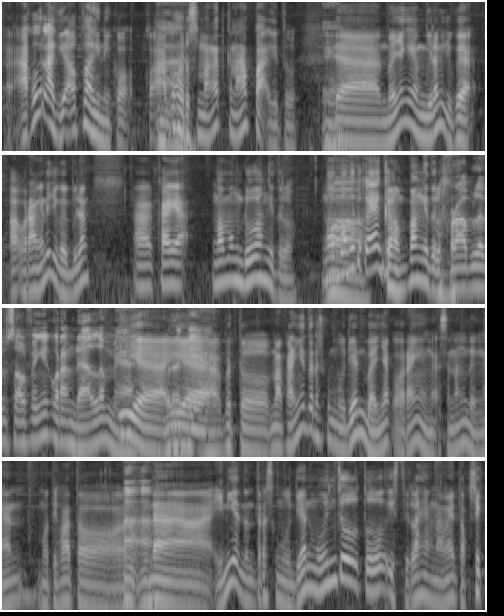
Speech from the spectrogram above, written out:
aku lagi apa ini kok? Kok aku Ah. harus semangat kenapa gitu? Iya. Dan banyak yang bilang juga eh, orang ini juga bilang eh, kayak ngomong doang gitu loh. Ngomong Oh. itu kayak gampang gitu loh. Problem solvingnya kurang dalam ya. Iya, berarti iya, ya. betul. Makanya terus kemudian banyak orang yang nggak senang dengan motivator. Ah, ah. Nah, ini dan terus kemudian muncul tuh istilah yang namanya toxic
